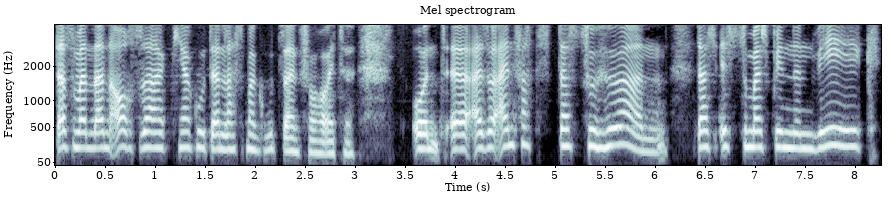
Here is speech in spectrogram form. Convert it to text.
dass man dann auch sagt, ja gut, dann lass mal gut sein für heute. Und äh, also einfach das, das zu hören, das ist zum Beispiel ein Weg,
